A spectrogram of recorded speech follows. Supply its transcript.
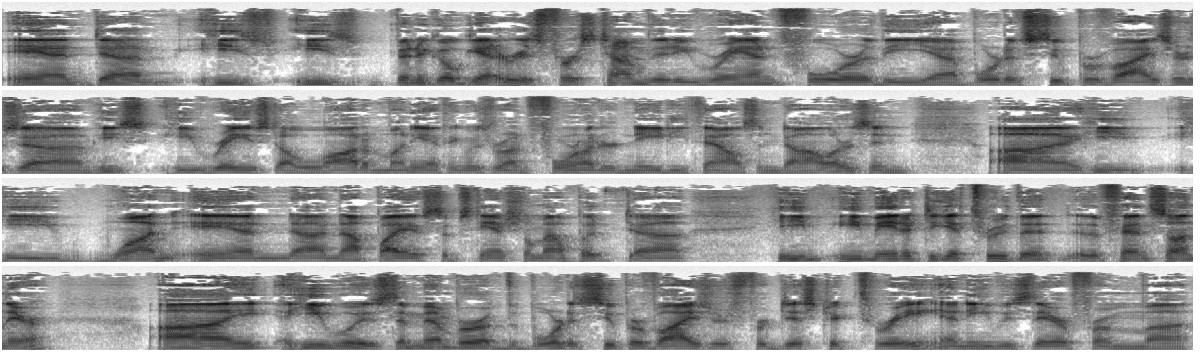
and um, he's he's been a go getter. His first time that he ran for the uh, board of supervisors, um, he's he raised a lot of money. I think it was around four hundred and eighty thousand dollars, and uh, he he won, and uh, not by a substantial amount, but uh, he he made it to get through the the fence on there. Uh, he, was the member of the board of supervisors for District Three, and he was there from uh,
